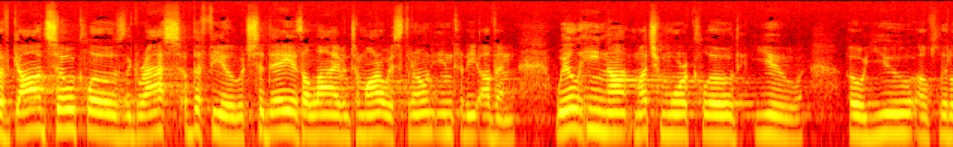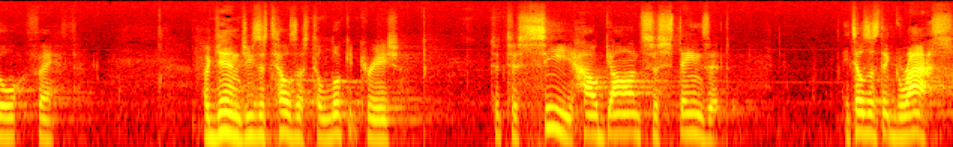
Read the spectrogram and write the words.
if God so clothes the grass of the field, which today is alive and tomorrow is thrown into the oven, will he not much more clothe you, O you of little faith? Again, Jesus tells us to look at creation to, to see how God sustains it. He tells us that grass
